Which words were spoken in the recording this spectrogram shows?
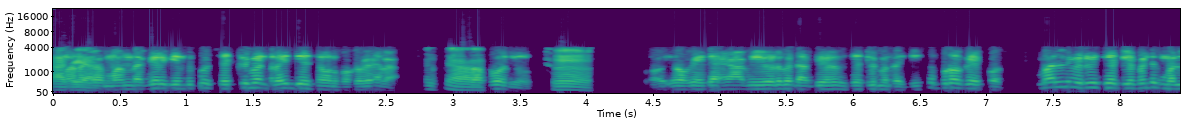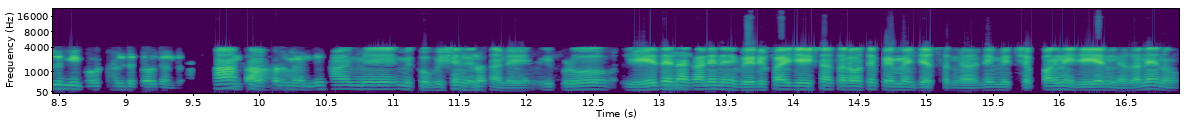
అదే మన- మన దగ్గరికి ఎందుకు సెటిల్మెంట్ రైట్ చేసాం అనుకో ఒకవేళ సపోజ్. ఉమ్, ఒక యాభై వేలకు డెబ్బై వేలకు సెటిల్మెంట్ రైట్ చేస్తే బ్రోక్ అయిపోతుంది మళ్ళీ మీరు సెటిల్మెంట్ మళ్ళీ మీకు ట్వంటీ థౌసండ్. అంత అవసరం ఏంది ఆ, మీ- మీకు ఒక విషయం తెలుసండి. ఇప్పుడు ఏదైనా కానీ నేను వెరిఫై చేసిన తర్వాతే పేమెంట్ చేస్తాను కదండి. మీరు చెప్పంగా నేను చేయను కదా నేను.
